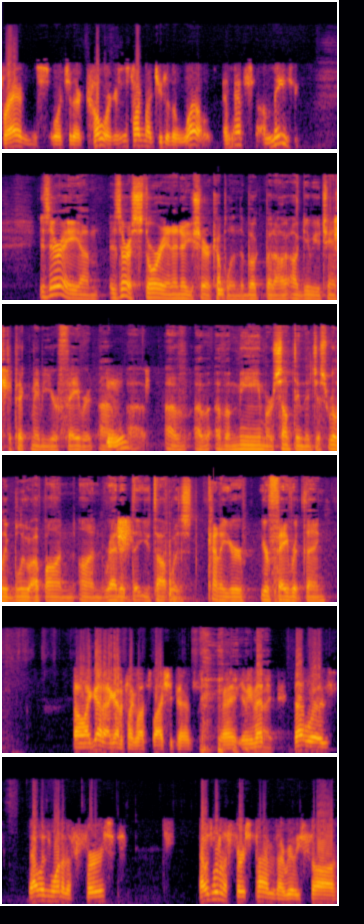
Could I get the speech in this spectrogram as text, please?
friends or to their coworkers. They're talking about you to the world, and that's amazing. Is there a um, is there a story? And I know you share a couple in the book, but I'll, I'll give you a chance to pick maybe your favorite um, mm-hmm. uh, of, of, of a meme or something that just really blew up on on Reddit that you thought was kind of your your favorite thing. Oh, I got I got to talk about splashy pants, right? I mean that right. that was that was one of the first that was one of the first times I really saw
